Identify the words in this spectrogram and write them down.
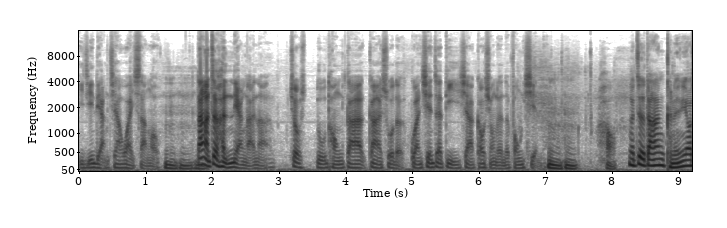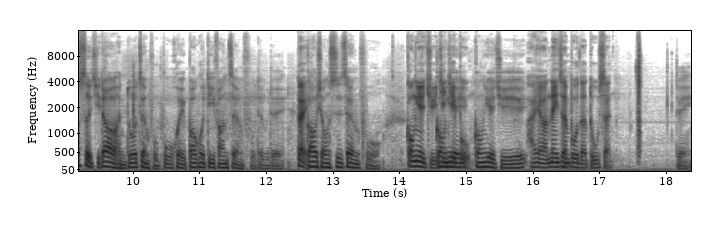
以及两家外商哦，嗯嗯，当然这很两难啊，就如同大家刚才说的，管线在地下，高雄人的风险，嗯嗯。好，那这个当然可能要涉及到很多政府部会，包括地方政府，对不对？对，高雄市政府。工业局、经济部、工业局，还有内政部的督审，对，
